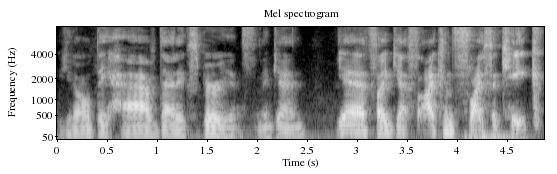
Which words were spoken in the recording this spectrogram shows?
you know they have that experience, and again, yeah, it's like yes, I can slice a cake.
